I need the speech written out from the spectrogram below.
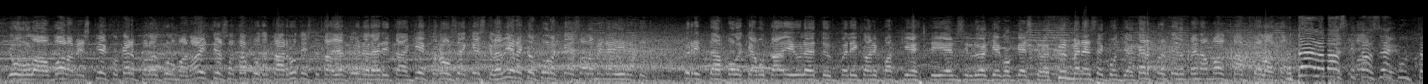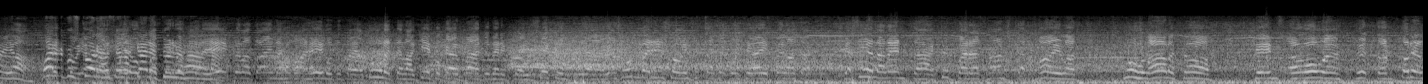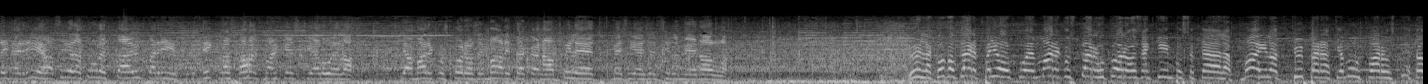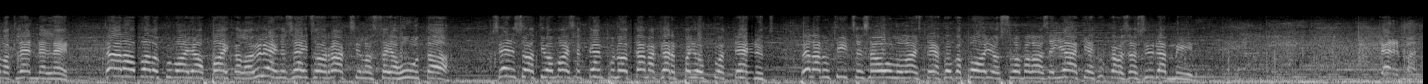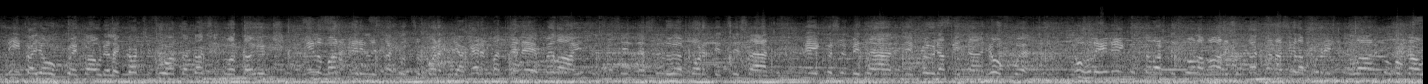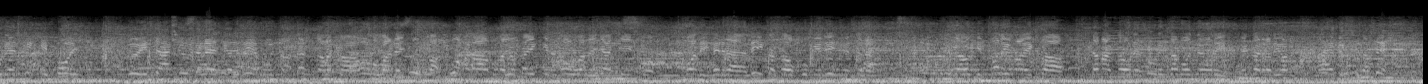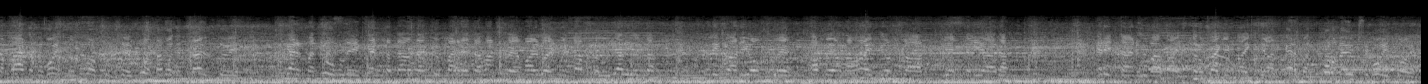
Juhla on valmis. Kiekko kärppälön kulmaan aitiossa, taputetaan, rutistetaan ja kyynelehditään. Kiekko nousee keskellä. Vieläkö polkee Salminen irti? Yrittää polkea, mutta ei ylety. Pelikaanipakki ehtii ensin lyö kiekon keskellä. 10 sekuntia. Kärppälät eivät mennä maltaa pelata. No täällä lasketaan sekunteja. Markus Korhosella kädet ylhäällä. Ei pelata enää, vaan heilutetaan ja tuuletellaan. Kiekko käy päätyverkkoihin sekuntia. Ja Summeri soi sitä sekuntia, ei pelata. Ja siellä lentää kypärät, hanskat, mailat. Juhla alkaa. James Owen, nyt on todellinen rieha. Siellä tuulettaa ympäri Niklas Hankman keskialueella. Ja Markus Korosen maalin takana on bileet Mesiäisen silmien alla. Kyllä koko kärppäjoukkueen Markus Karhu Korhosen kimpussa täällä. Mailat, kypärät ja muut varusteet ovat lennelleet. Täällä on valokuvaajaa paikalla. Yleisö seisoo Raksilassa ja huutaa. Sensaatiomaisen tempun on tämä kärppäjoukkue tehnyt. Pelannut itsensä oululaista ja koko pohjois-suomalaisen jääkiekkokansan sydämiin. Kärpät liikajoukkue kaudelle 2000-2001 ilman erillistä kutsukorttia. Kärpät menee pelaa itsensä sinne, se lyö portit sisään. Ei kysy mitään, ei pyydä mitään. Joukkue juhlii liikuttavasti tuolla maalissa takana. Siellä puristellaan koko kauden mikki pois. Lyhitään kyyneleet ja riemuitaan. Tästä alkaa Oululainen juhla. Huomenna aamulla joka ikinen Oululainen jääkiekko. Fani herää liikakaupungin ihmisenä. Sillä onkin paljon aikaa. Tämän kauden suurin tavoite oli Ekaradion lähetyksellä se, että päätämme voittoselostukseen. Tuo tavoite täyttyi. Kärpät juhlii, kenttä täynnä kypäreitä, hanskoja, mailoja kuin tappelun jäljiltä. Pelikaanijoukkue Apeana aitiossaan viestelijänä. Erittäin hyvä taistelu kaiken kaikkiaan. Kärpät 3-1 voitoin.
